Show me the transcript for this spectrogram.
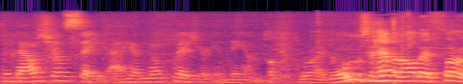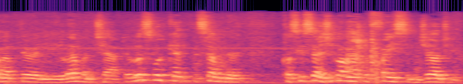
when thou shalt say, I have no pleasure in them. Right. Well, we was having all that fun up there in the 11th chapter. Let's look at some of the, because he says you're going to have to face some judgment.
